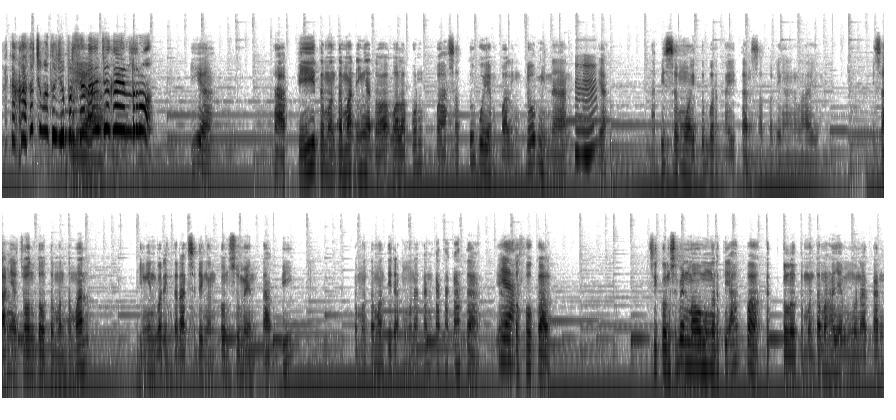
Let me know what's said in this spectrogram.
Kata-kata cuma 7% Iya, aja Kak Andrew. Iya. Tapi teman-teman ingat bahwa walaupun bahasa tubuh yang paling dominan, Mm-mm. Ya. tapi semua itu berkaitan satu dengan yang lain. Misalnya contoh teman-teman ingin berinteraksi dengan konsumen, tapi teman-teman tidak menggunakan kata-kata ya, Ya. atau vokal. Si konsumen mau mengerti apa kalau teman-teman hanya menggunakan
